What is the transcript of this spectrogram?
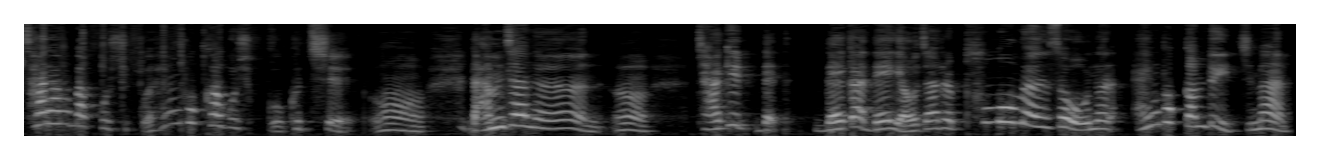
사랑받고 싶고 행복하고 싶고 그치? 어 남자는 어 자기 내, 내가 내 여자를 품으면서 오는 행복감도 있지만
